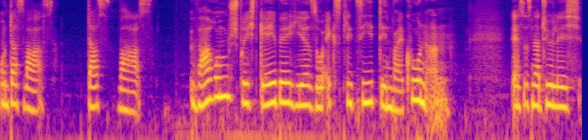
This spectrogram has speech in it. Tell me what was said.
und das war's das war's. Warum spricht Gable hier so explizit den Balkon an? Es ist natürlich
